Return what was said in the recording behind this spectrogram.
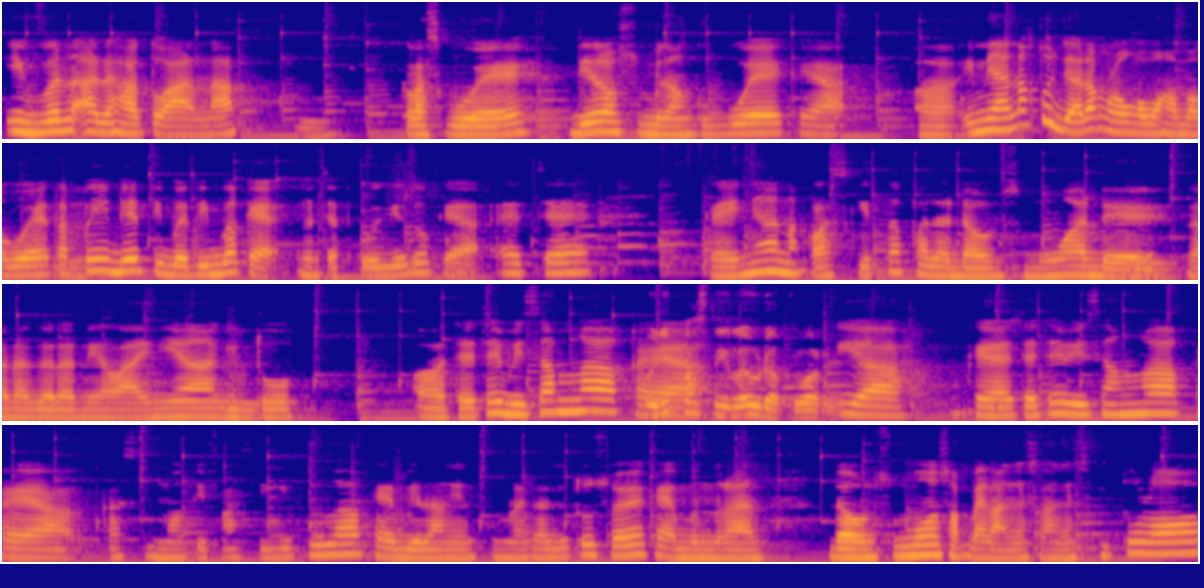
even ada satu anak Hmm. kelas gue, dia langsung bilang ke gue kayak "Eh, ini anak tuh jarang lo ngomong sama gue, Hmm. tapi dia tiba-tiba kayak ngechat gue gitu kayak eh Ce, kayaknya anak kelas kita pada down semua deh Hmm. gara-gara nilainya Hmm. gitu. Eh, Cece bisa nggak Oh, ini kayak pas nilai udah keluar ya? Iya, kayak Cece bisa nggak kayak kasih motivasi gitu lah, kayak bilangin ke mereka gitu, soalnya kayak beneran down semua sampai nangis-nangis gitu loh.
